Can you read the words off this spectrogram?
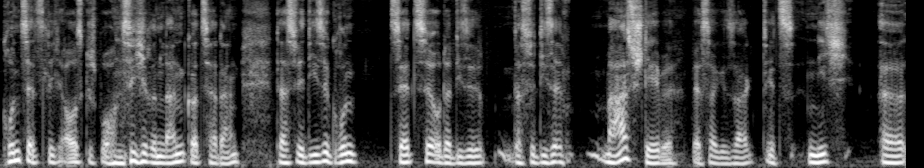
grundsätzlich ausgesprochen sicheren Land, Gott sei Dank, dass wir diese Grundsätze oder diese, dass wir diese Maßstäbe, besser gesagt, jetzt nicht äh,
